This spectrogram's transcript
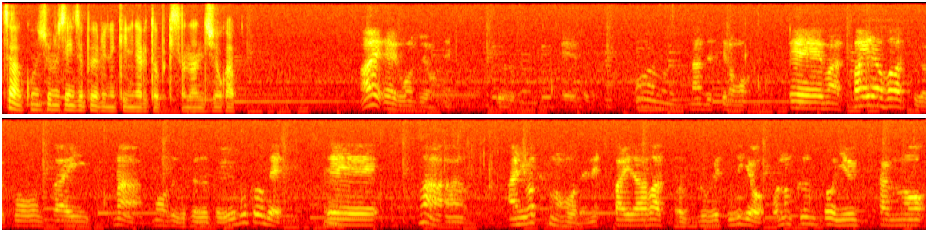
さあ、今週の先生プールの気になるトピックスは何でしょうか？はい、えー、今週のね、えー、そうなんですけども、えー、まあ、スパイダーバースが公開、まあ、もうすぐするということで、えー、まあ、アニマックスの方でね、スパイダーバース特別授業、小野くんと結城さんの、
